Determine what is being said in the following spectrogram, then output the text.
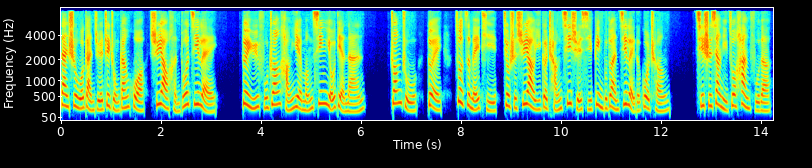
但是我感觉这种干货需要很多积累，对于服装行业萌新有点难。庄主，对，做自媒体就是需要一个长期学习并不断积累的过程。其实像你做汉服的，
